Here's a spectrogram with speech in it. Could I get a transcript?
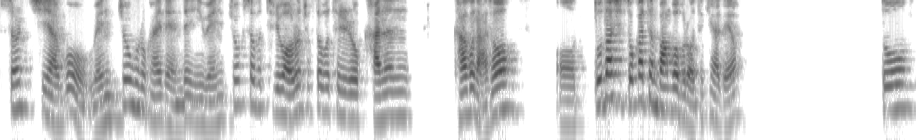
search하고 왼쪽으로 가야 되는데 이 왼쪽 subtree와 오른쪽 subtree로 가는 가고 나서 어, 또다시 똑같은 방법으로 어떻게 해야 돼요? 또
